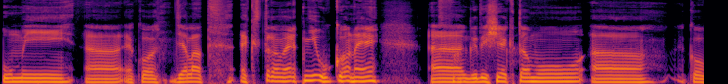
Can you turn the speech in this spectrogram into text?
umí uh, jako dělat extrovertní úkony, uh, když je k tomu uh, jako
